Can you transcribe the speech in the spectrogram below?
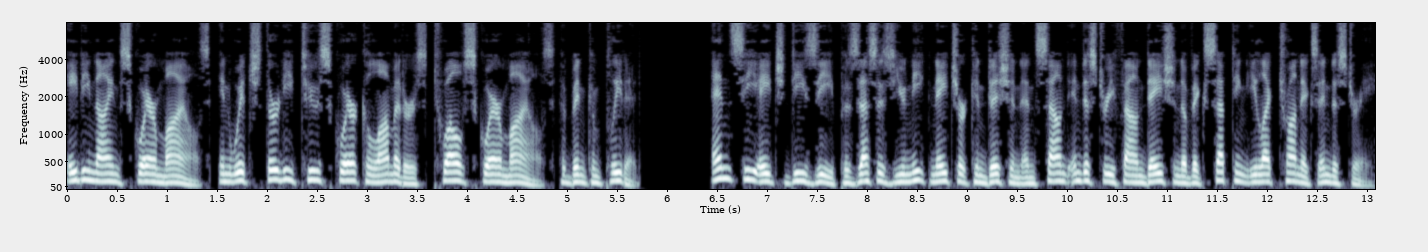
89 square miles, in which 32 square kilometers, 12 square miles have been completed. NCHDZ possesses unique nature condition and sound industry foundation of accepting electronics industry.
